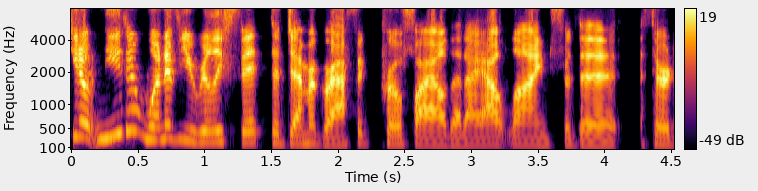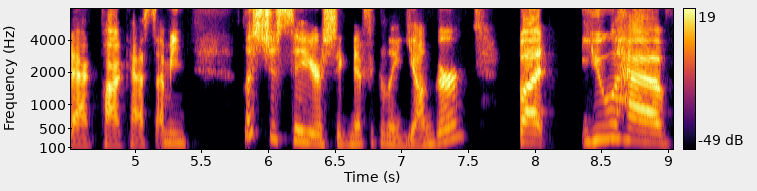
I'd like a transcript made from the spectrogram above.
You know, neither one of you really fit the demographic profile that I outlined for the Third Act podcast. I mean, let's just say you're significantly younger, but you have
